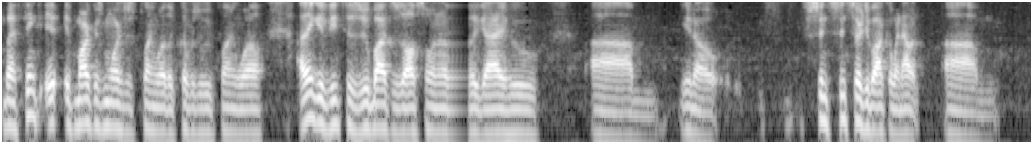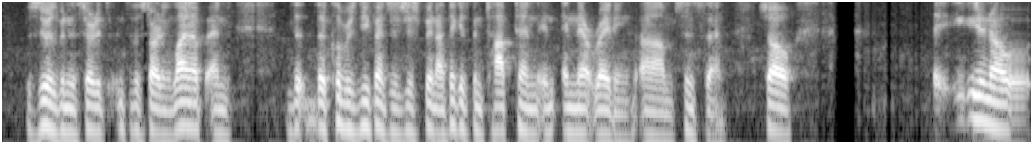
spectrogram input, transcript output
But I think if, if Marcus Morris is playing well, the Clippers will be playing well. I think Ivica Zubac is also another guy who, um, you know, since since Serge Ibaka went out, um, Zoo has been inserted into the starting lineup, and the, the Clippers defense has just been, I think it's been top 10 in, in net rating um, since then. So, you know,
